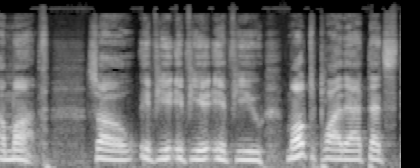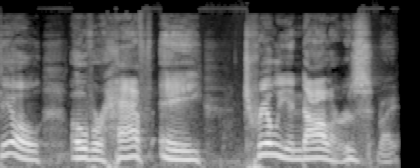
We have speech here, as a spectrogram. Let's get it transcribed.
a month. So if you if you if you multiply that, that's still over half a trillion dollars right.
